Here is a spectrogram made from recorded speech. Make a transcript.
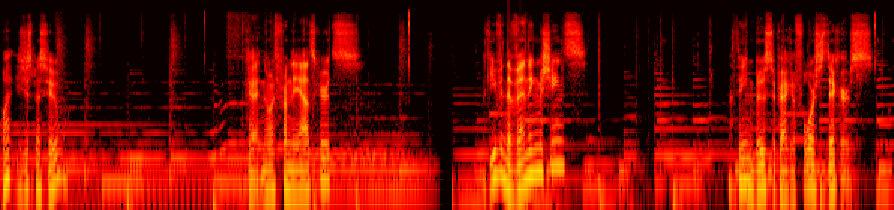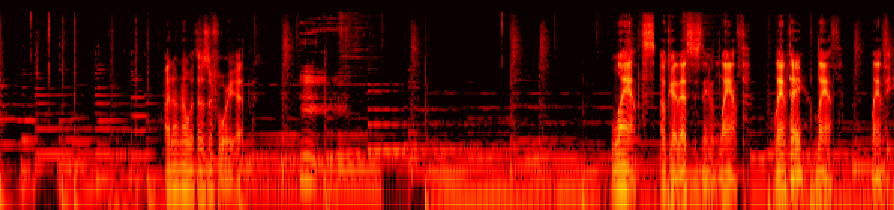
What? You just missed who? Okay, north from the outskirts. Look, even the vending machines? A theme booster pack of four stickers. I don't know what those are for yet. Hmm. Lanths. Okay, that's his name. Lanth. Lanthe? Lanth. Lanthe.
